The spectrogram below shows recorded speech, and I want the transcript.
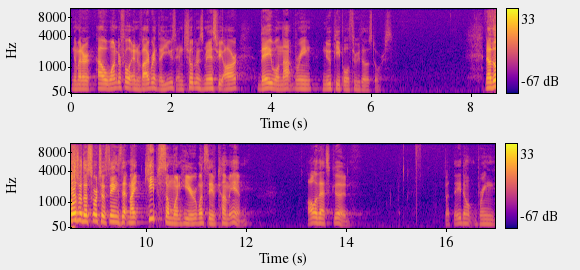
no matter how wonderful and vibrant the youth and children's ministry are, they will not bring new people through those doors. Now, those are the sorts of things that might keep someone here once they've come in. All of that's good. But they don't bring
